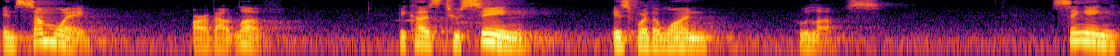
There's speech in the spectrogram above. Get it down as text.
in some way are about love. Because to sing is for the one who loves. Singing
